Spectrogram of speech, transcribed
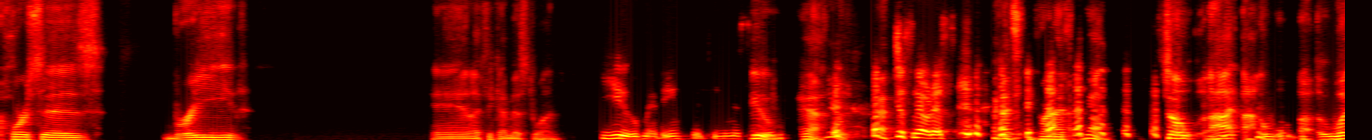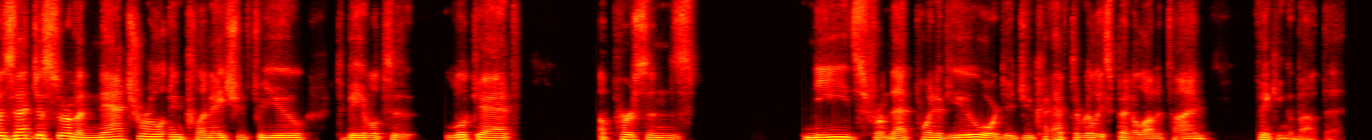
horses, breathe, and I think I missed one. You maybe you missed you, yeah. You. just noticed. That's what I forgot. So, uh, uh, was that just sort of a natural inclination for you to be able to look at a person's needs from that point of view, or did you have to really spend a lot of time thinking about that?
